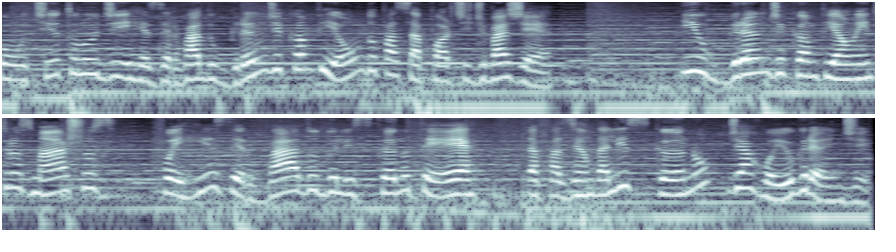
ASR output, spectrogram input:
com o título de reservado grande campeão do passaporte de Bagé. E o grande campeão entre os machos foi reservado do Liscano TE, da Fazenda Liscano, de Arroio Grande.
